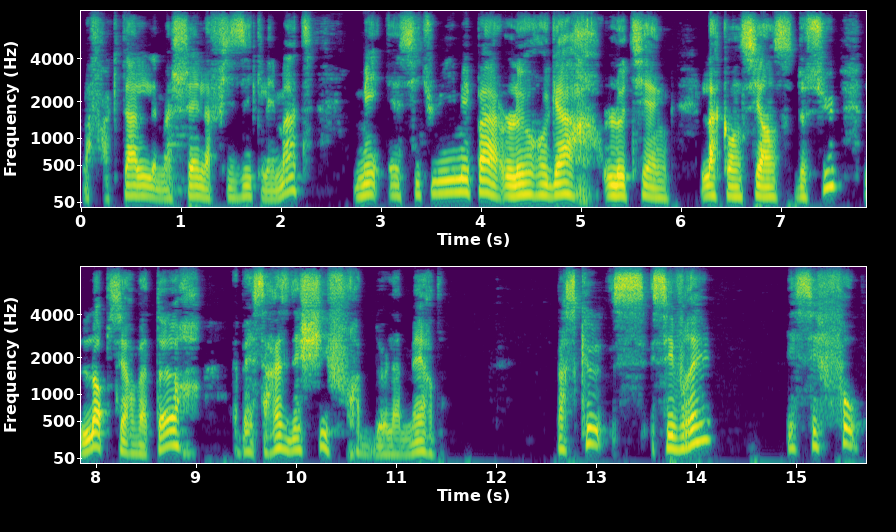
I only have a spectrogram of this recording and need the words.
la fractale, les machines, la physique, les maths, mais euh, si tu n'y mets pas le regard, le tien, la conscience dessus, l'observateur, eh ben ça reste des chiffres de la merde. Parce que c'est vrai et c'est faux.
